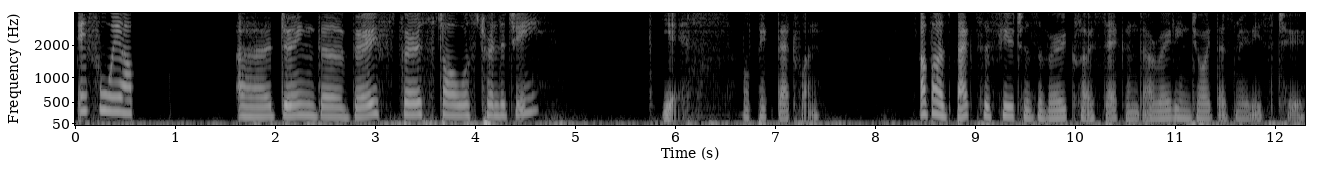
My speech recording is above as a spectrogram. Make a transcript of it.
If we are uh, doing the very first Star Wars trilogy, yes, I'll pick that one. Otherwise, Back to the Future is a very close second. I really enjoyed those movies too.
